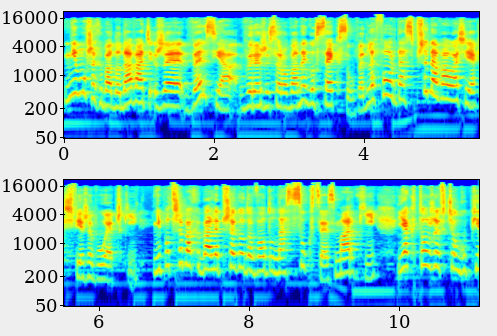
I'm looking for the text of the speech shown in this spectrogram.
Nie muszę chyba dodawać, że wersja wyreżyserowanego seksu wedle Forda sprzedawała się jak świeże bułeczki. Nie potrzeba chyba lepszego dowodu na sukces marki, jak to, że w ciągu pierwszego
